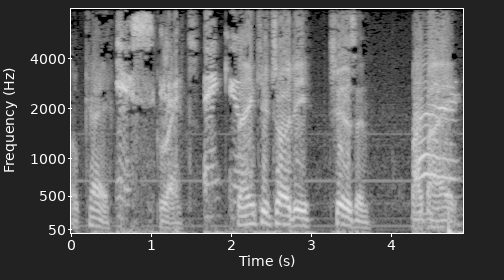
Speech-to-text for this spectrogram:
Okay. yes. Great. Thank you. Thank you, Jodi. Cheers and bye bye. Bye.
